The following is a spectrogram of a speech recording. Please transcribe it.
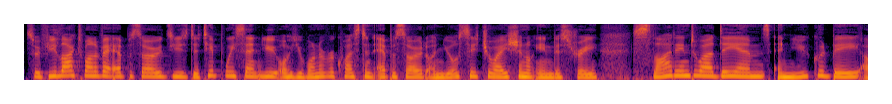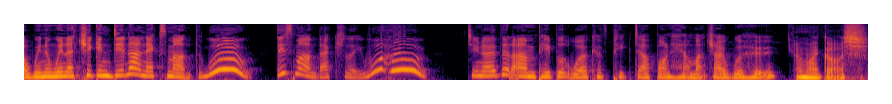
So if you liked one of our episodes, used a tip we sent you, or you want to request an episode on your situation or industry, slide into our DMs and you could be a winner winner chicken dinner next month. Woo! This month actually. Woohoo! Do you know that um people at work have picked up on how much I woohoo? Oh my gosh.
